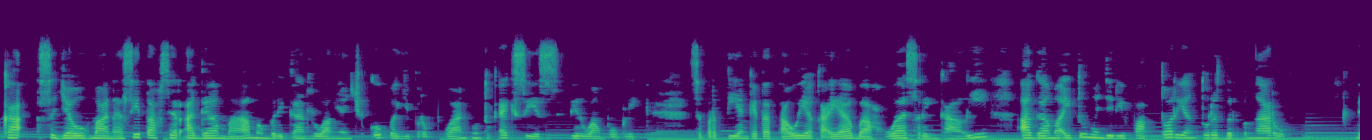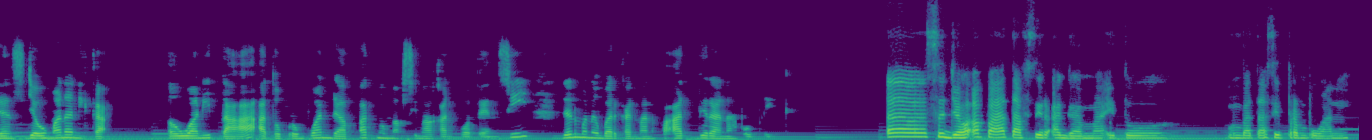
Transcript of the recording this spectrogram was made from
Kak, sejauh mana sih tafsir agama memberikan ruang yang cukup bagi perempuan untuk eksis di ruang publik? Seperti yang kita tahu ya Kak ya, bahwa sering kali agama itu menjadi faktor yang turut berpengaruh. Dan sejauh mana nih Kak, e, wanita atau perempuan dapat memaksimalkan potensi dan menebarkan manfaat di ranah publik? Uh, sejauh apa tafsir agama itu membatasi perempuan?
